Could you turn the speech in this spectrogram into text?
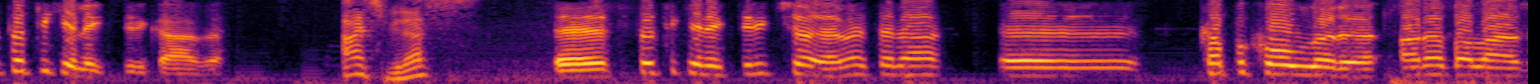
statik elektrik abi. Aç biraz. Ee, statik elektrik şöyle mesela e, kapı kolları, arabalar,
